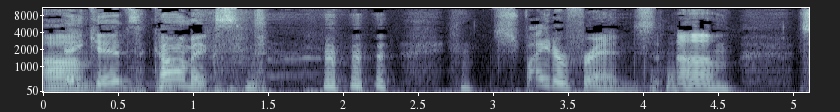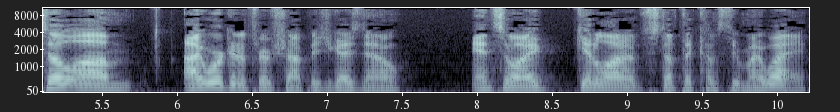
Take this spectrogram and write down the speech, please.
Um, hey kids, comics. Spider Friends. um, so um, I work at a thrift shop, as you guys know, and so I get a lot of stuff that comes through my way.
